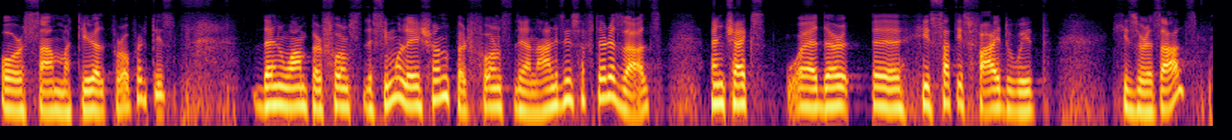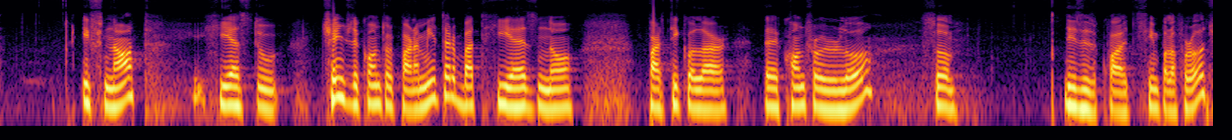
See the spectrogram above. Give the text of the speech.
or some material properties. Then one performs the simulation, performs the analysis of the results, and checks whether uh, he's satisfied with his results. If not, he has to change the control parameter, but he has no particular uh, control law. So this is quite simple approach,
